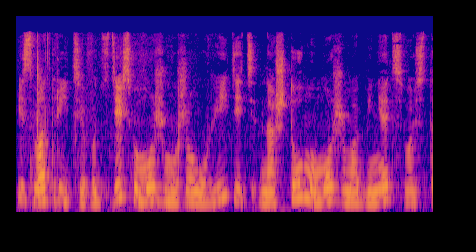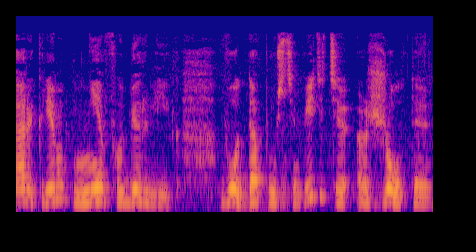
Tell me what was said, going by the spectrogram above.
И смотрите, вот здесь мы можем уже увидеть, на что мы можем обменять свой старый крем не Фаберлик. Вот, допустим, видите, желтые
